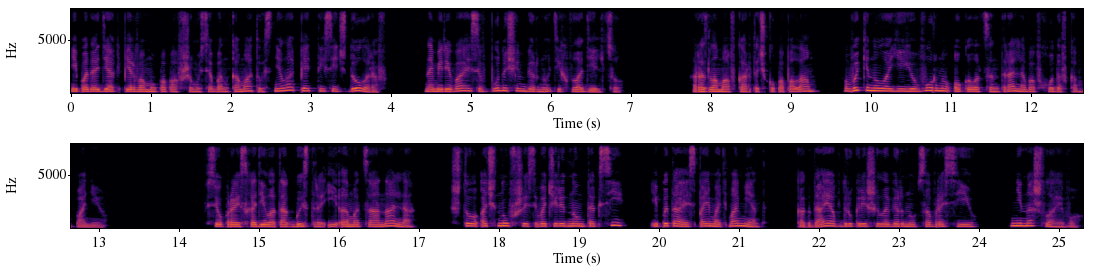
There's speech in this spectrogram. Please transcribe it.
И, подойдя к первому попавшемуся банкомату, сняла пять тысяч долларов намереваясь в будущем вернуть их владельцу. Разломав карточку пополам, выкинула ее в урну около центрального входа в компанию. Все происходило так быстро и эмоционально, что, очнувшись в очередном такси и пытаясь поймать момент, когда я вдруг решила вернуться в Россию, не нашла его.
